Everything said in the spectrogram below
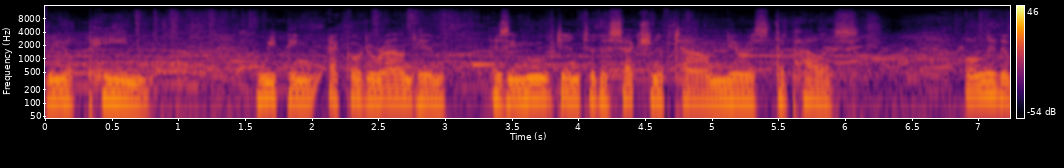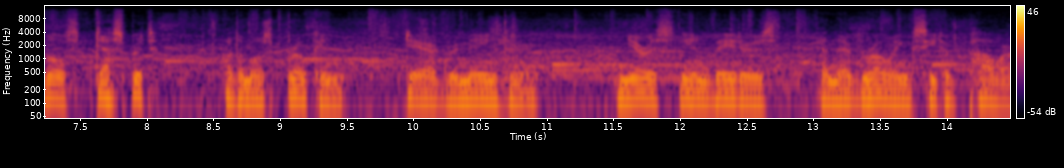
real pain. Weeping echoed around him as he moved into the section of town nearest the palace. Only the most desperate or the most broken dared remain here, nearest the invaders and their growing seat of power.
